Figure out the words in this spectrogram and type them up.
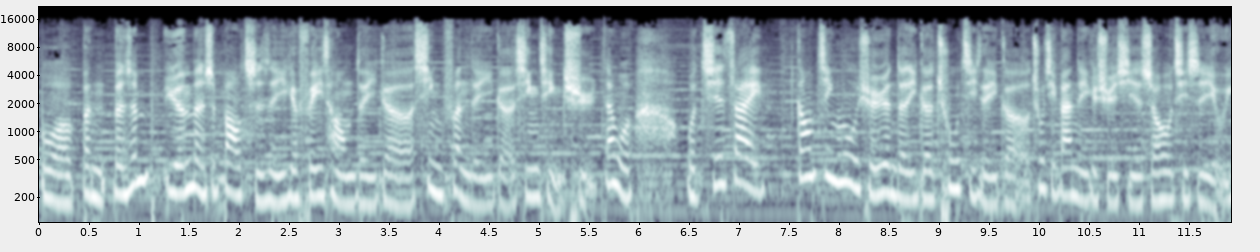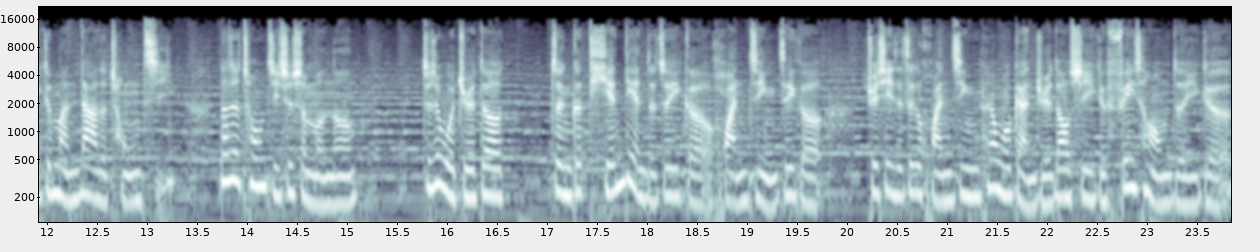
我本本身原本是抱持着一个非常的一个兴奋的一个心情去，但我我其实，在刚进入学院的一个初级的一个初级班的一个学习的时候，其实有一个蛮大的冲击。那这冲击是什么呢？就是我觉得整个甜点的这个环境，这个学习的这个环境，让我感觉到是一个非常的一个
